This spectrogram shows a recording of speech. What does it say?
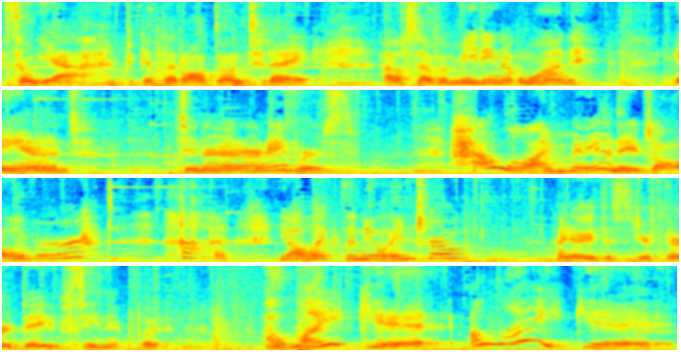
So yeah, I have to get that all done today. I also have a meeting at one and dinner at our neighbors. How will I manage, Oliver? Y'all like the new intro? I know this is your third day you've seen it, but I like it. I like it.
